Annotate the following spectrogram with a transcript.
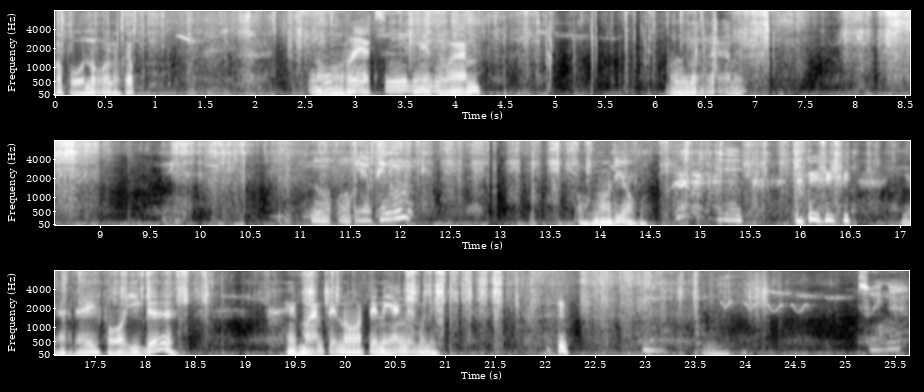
มาโผล่นอแล้วครับหน่อแรกซื้อเลยเงียพี่บน้องหมานหตัวน่เล็อกงามหน่อออกแล้วพี่น้องออกนอเดียว อย่าได้พออีกเด้อ ให้หมานแต่นอแต่แหนงเลยหมันนี่สวยงาม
